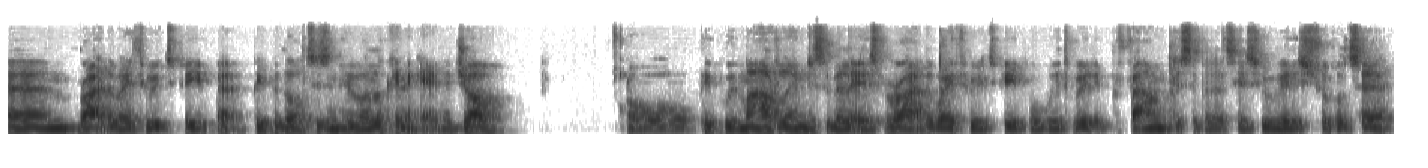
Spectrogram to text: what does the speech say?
um, right the way through to people, uh, people with autism who are looking at getting a job, or people with mild learning disabilities, right the way through to people with really profound disabilities who really struggle to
